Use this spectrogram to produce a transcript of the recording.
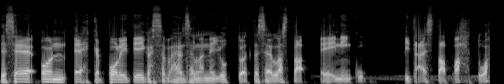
Ja se on ehkä politiikassa vähän sellainen juttu, että sellaista ei niin kuin pitäisi tapahtua.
